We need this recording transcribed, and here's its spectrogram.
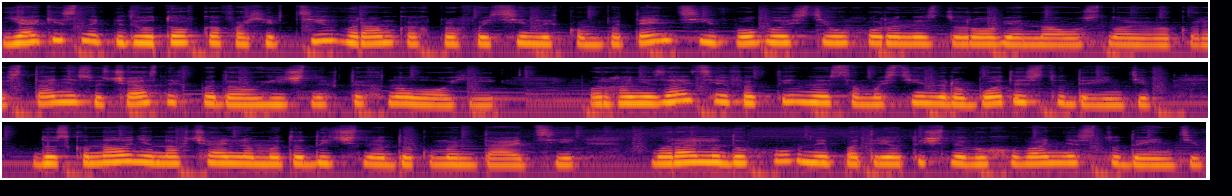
Якісна підготовка фахівців в рамках професійних компетенцій в області охорони здоров'я на основі використання сучасних педагогічних технологій, організація ефективної самостійної роботи студентів, вдосконалення навчально-методичної документації, морально-духовне і патріотичне виховання студентів,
